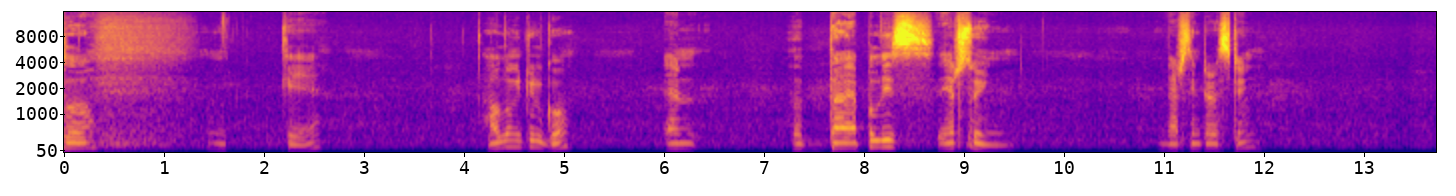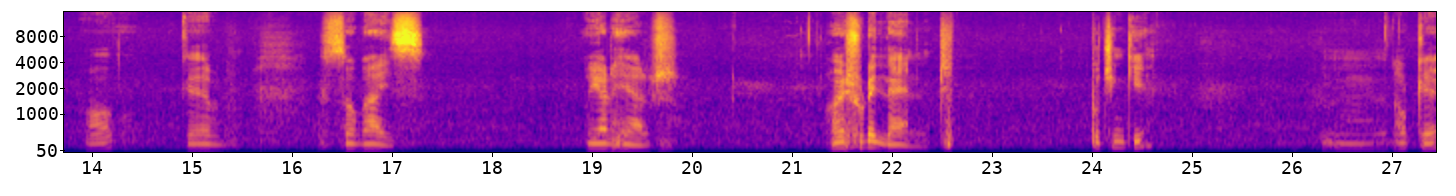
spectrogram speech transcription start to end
so okay. How long it will go? And the apple is air swing that's interesting. Okay. So guys we are here. Where should i land? Pochinki okay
